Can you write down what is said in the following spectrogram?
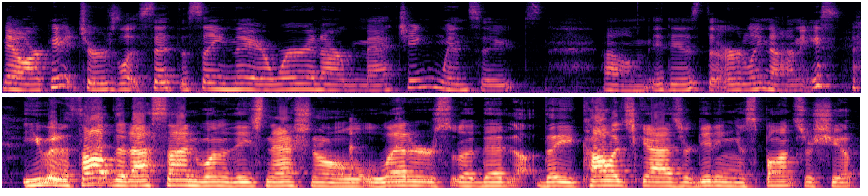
Now, our pictures, let's set the scene there. We're in our matching windsuits. Um, it is the early 90s. You would have thought that I signed one of these national letters uh, that the college guys are getting a sponsorship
